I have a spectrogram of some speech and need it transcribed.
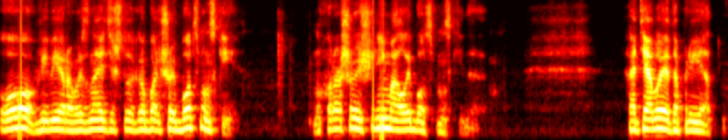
О, Вивера, вы знаете, что такое большой боцманский? Ну хорошо, еще не малый боцманский, да. Хотя бы это приятно.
